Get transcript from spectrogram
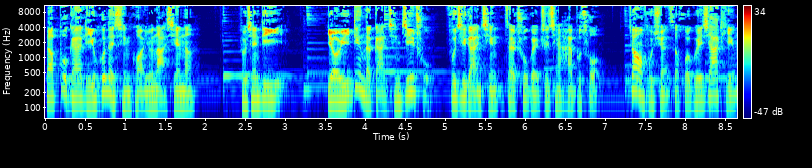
那不该离婚的情况有哪些呢？首先，第一，有一定的感情基础，夫妻感情在出轨之前还不错，丈夫选择回归家庭，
